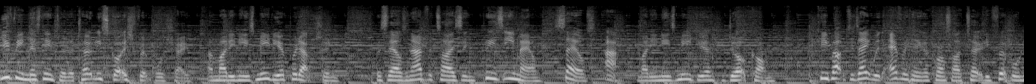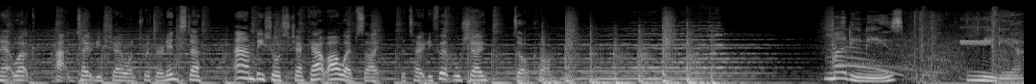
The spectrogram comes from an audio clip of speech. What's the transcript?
You've been listening to the Totally Scottish Football Show, a Muddy Knees Media production. For sales and advertising, please email sales at muddykneesmedia.com. Keep up to date with everything across our Totally Football network at The Totally Show on Twitter and Insta, and be sure to check out our website, thetotallyfootballshow.com. Muddy Knees Media.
